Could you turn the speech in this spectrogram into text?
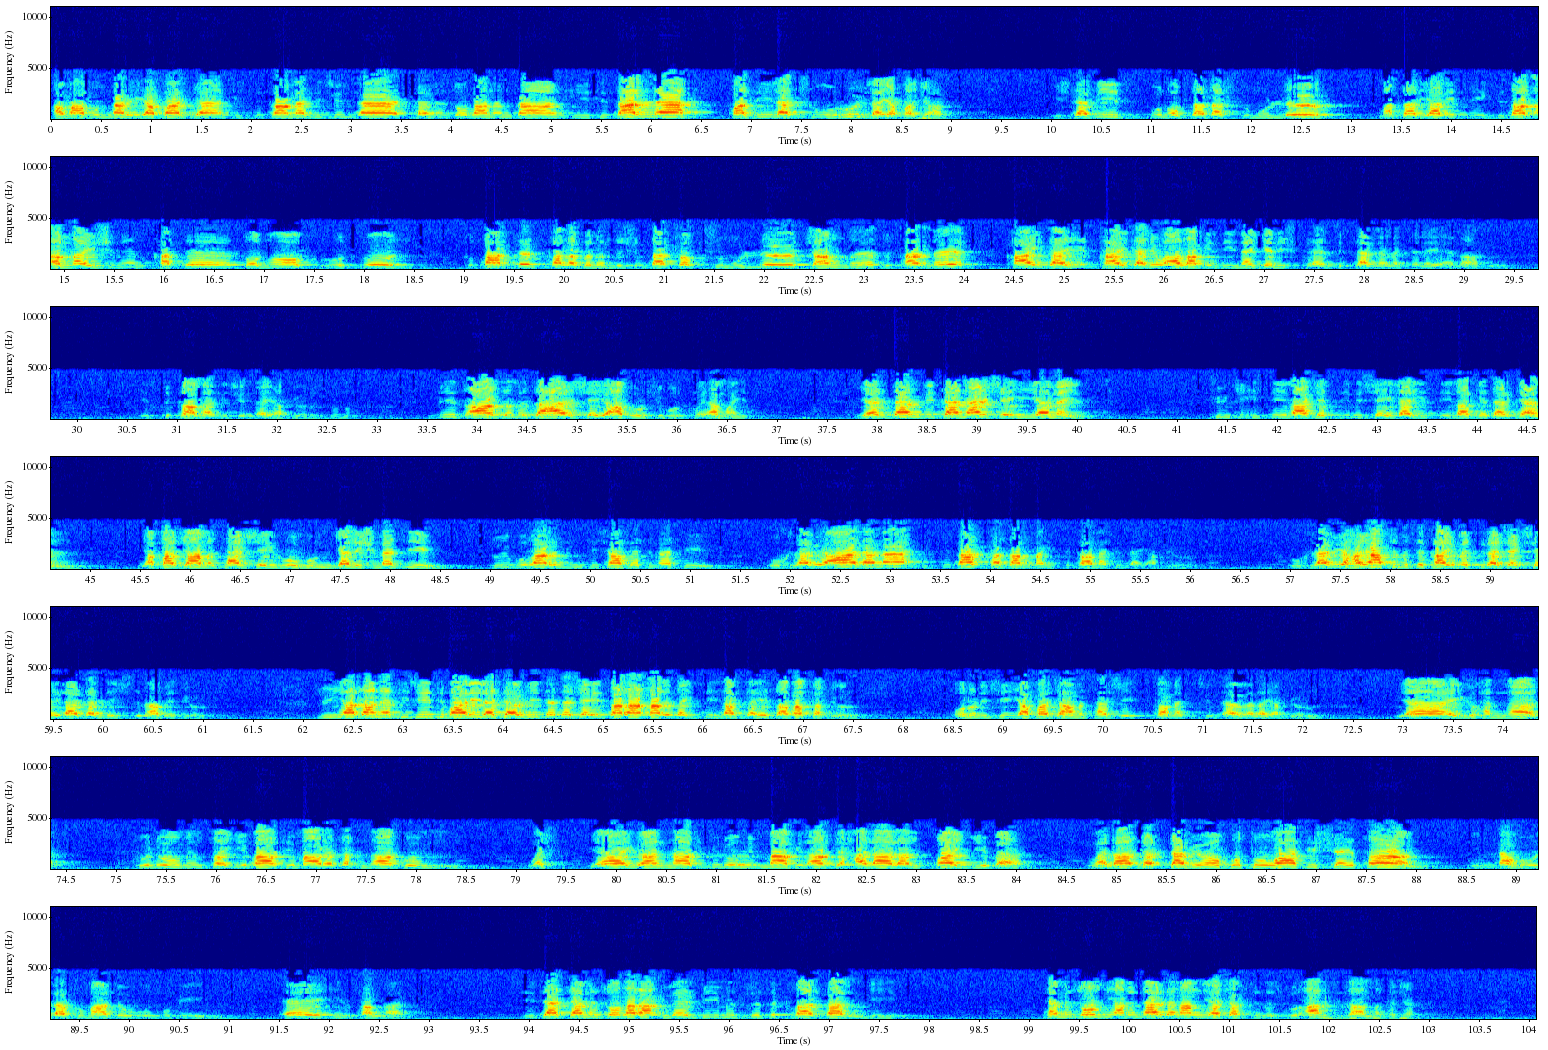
Ama bunları yaparken istikamet içinde temiz olanından itidalle, fazilet şuuruyla yapacağız. İşte biz bu noktada şumullü, materyalist bir iktisat anlayışının katı, donuk, ruhsuz, tutarsız kalıbının dışında çok şumullü, canlı, tutarlı, kaidayı, kaideli ve alabildiğine geniş prensiplerle meseleyi ele alıyoruz. İstikamet içinde yapıyoruz bunu. Biz ağzımıza her şeyi abur cubur koyamayız. Yerden biten her şeyi yemeyiz. Çünkü istilak ettiğimiz şeyler istilak ederken yapacağımız her şey ruhun gelişmesi, duyguların inkişaf etmesi, uhrevi aleme istidat kazanma istikametinde yapıyoruz. Uhrevi hayatımızı kaybettirecek şeylerden de iştinab ediyoruz. Dünyada netice itibariyle tevlid edeceği zararları da istihlakta hesaba katıyoruz. Onun için yapacağımız her şey istikamet içinde evvela yapıyoruz. Ya eyyühen nas, kulu min tayyibati ma razaknakum يا أيها الناس كلوا مما في الأرض حلالا طيبا ولا تتبعوا خطوات الشيطان إنه لكم عدو مبين Ey insanlar! Size temiz olarak verdiğimiz rızıklardan yiyin. Temiz olmayanı nereden anlayacaksınız? Kur'an size anlatacak.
